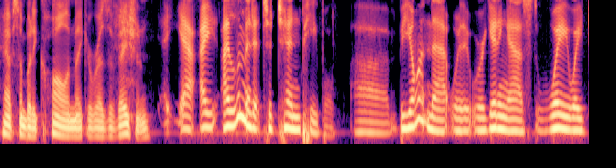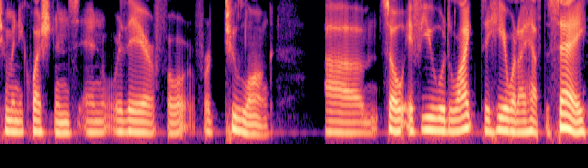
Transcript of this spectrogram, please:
have somebody call and make a reservation. Yeah, I, I limit it to 10 people. Uh, beyond that, we're, we're getting asked way, way too many questions, and we're there for, for too long. Um, so if you would like to hear what I have to say,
